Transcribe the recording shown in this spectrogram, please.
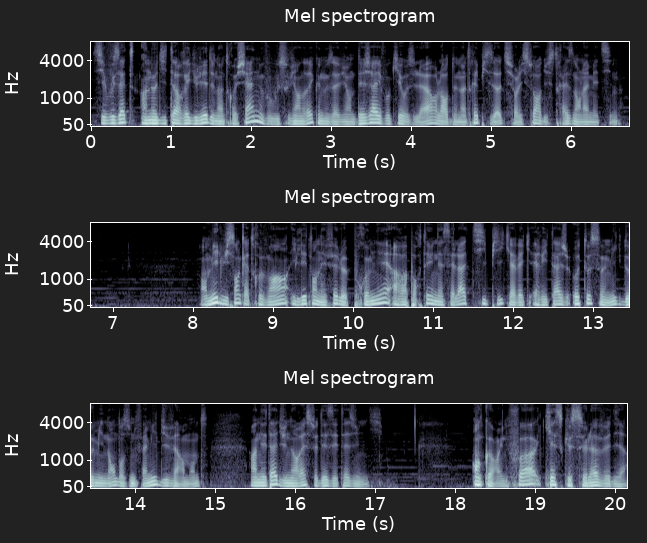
Si vous êtes un auditeur régulier de notre chaîne, vous vous souviendrez que nous avions déjà évoqué Osler lors de notre épisode sur l'histoire du stress dans la médecine. En 1880, il est en effet le premier à rapporter une SLA typique avec héritage autosomique dominant dans une famille du Vermont, un état du nord-est des États-Unis. Encore une fois, qu'est-ce que cela veut dire?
